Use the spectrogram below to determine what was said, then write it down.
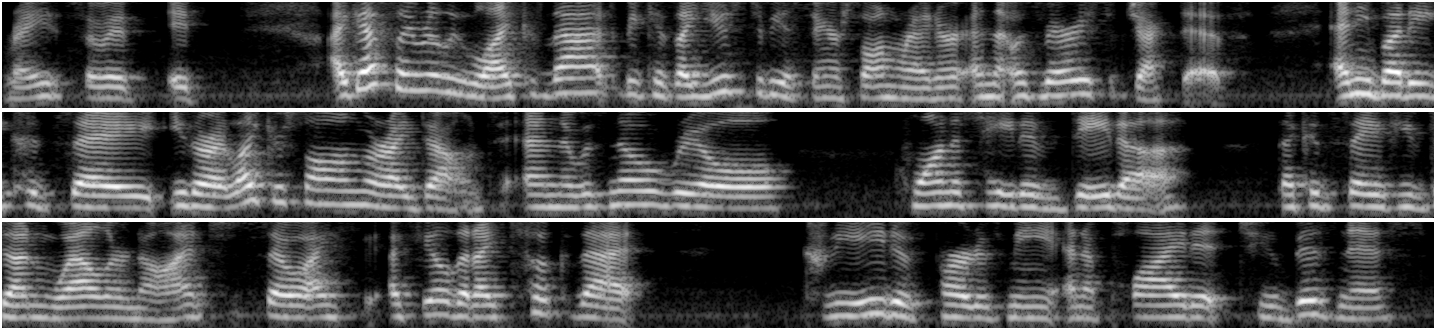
Right. So it, it I guess I really like that because I used to be a singer songwriter and that was very subjective. Anybody could say either I like your song or I don't. And there was no real quantitative data that could say if you've done well or not. So I, I feel that I took that creative part of me and applied it to business.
